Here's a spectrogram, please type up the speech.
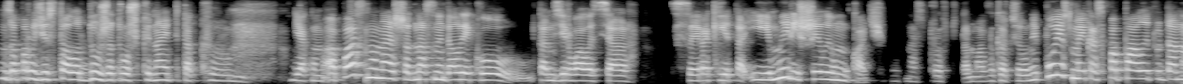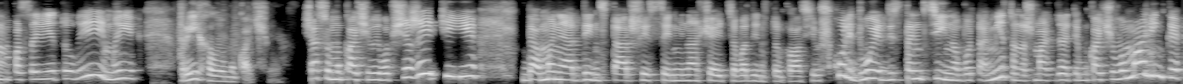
В Запоріжжі стало дуже трошки, знаєте, так, е, як вам, опасно, знаєш, від нас недалеко там зірвалася ця ракета, і ми рішили у Мукачево. У нас просто там евакуаційний поїзд, ми якраз попали туди, нам посоветували, і ми приїхали в Мукачево. Зараз у Мукачеві в общежитті. Да, в мене один старший син, він навчається в 11 класі в школі, двоє дистанційно, бо там місце, наш знаєте, Мукачево маленьке.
